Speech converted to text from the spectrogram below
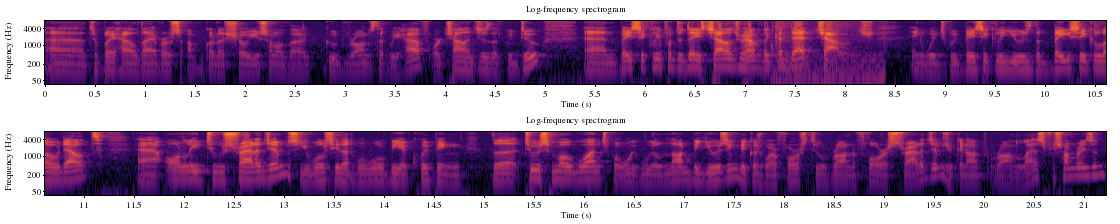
uh, to play Helldivers, I'm gonna show you some of the good runs that we have or challenges that we do. And basically for today's challenge we have the Cadet Challenge in which we basically use the basic loadout uh, only two stratagems. You will see that we will be equipping the two smoke ones, but we will not be using because we're forced to run four stratagems. You cannot run less for some reason.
